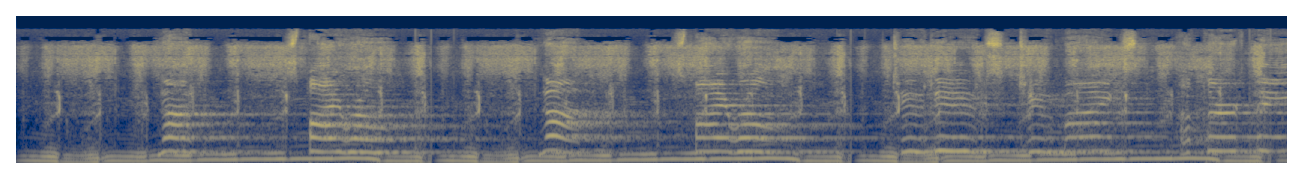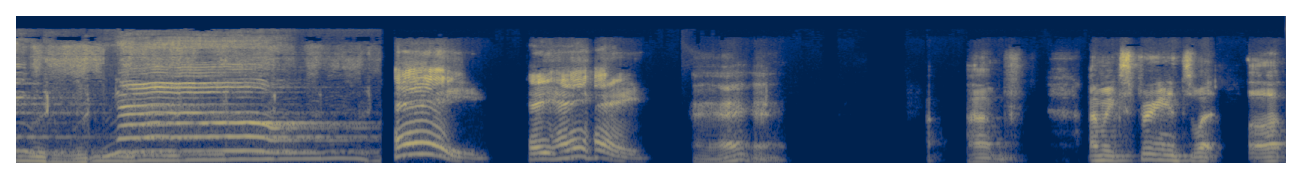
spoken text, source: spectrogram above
Not spiral. Not spiral. Two dudes, two mics, a third thing. Now. Hey, hey, hey, hey. Hey. Um, I'm experiencing what uh,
